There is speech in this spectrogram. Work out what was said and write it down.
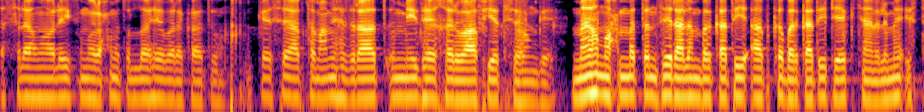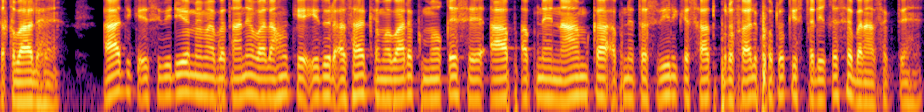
असलकम वरहमल वरक कैसे आप तमामी हजरात? उम्मीद है खैरवाफियत से होंगे। मैं हूँ मोहम्मद तनसीर आलम बरकती। आपका बरकती टेक चैनल में इस्तबाल है। आज के इस वीडियो में मैं बताने वाला हूँ कि ईद अज़हा के मुबारक मौके से आप अपने नाम का, अपने तस्वीर के साथ प्रोफ़ाइल फ़ोटो किस तरीके से बना सकते हैं।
